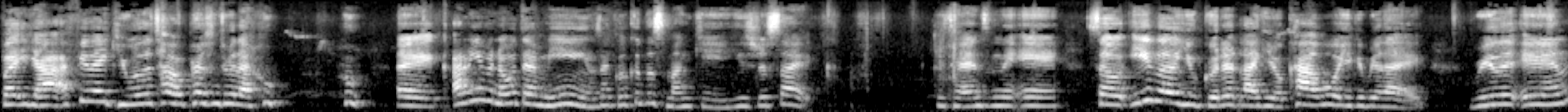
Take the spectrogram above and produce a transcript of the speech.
But yeah, I feel like you were the type of person to be like, who, who. Like I don't even know what that means. Like look at this monkey. He's just like hands in the air. So either you're good at like your cowboy, you could be like reel it in,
